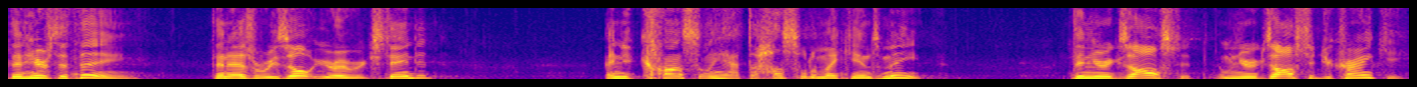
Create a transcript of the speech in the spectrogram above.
Then here's the thing. Then as a result, you're overextended and you constantly have to hustle to make ends meet. Then you're exhausted. And when you're exhausted, you're cranky.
